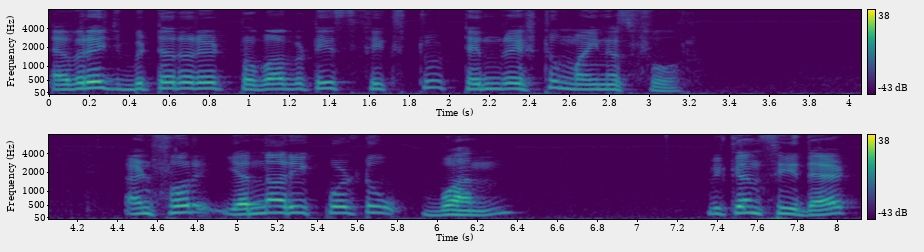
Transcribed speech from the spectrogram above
average bit error rate probability is fixed to 10 raised to minus 4 and for nr equal to 1 we can see that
